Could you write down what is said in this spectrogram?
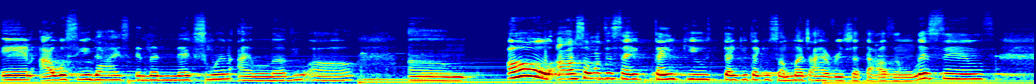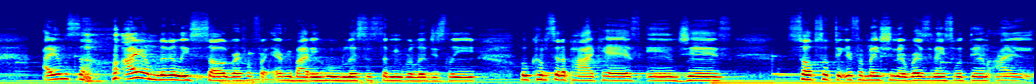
And I will see you guys in the next one. I love you all. Um oh, I also want to say thank you, thank you, thank you so much. I have reached a thousand listens. I am so I am literally so grateful for everybody who listens to me religiously, who comes to the podcast and just soaks up the information that resonates with them. I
